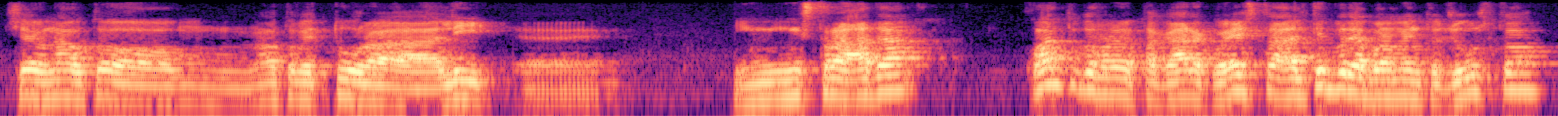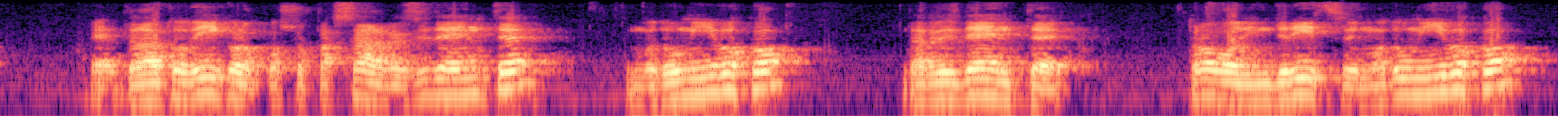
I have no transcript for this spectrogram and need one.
c'è un'autovettura un lì eh, in, in, strada, quanto dovrebbe pagare questa? Ha il tipo di abbonamento giusto? Eh, dall'autoveicolo posso passare al residente in modo univoco, dal residente trovo l'indirizzo in modo univoco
